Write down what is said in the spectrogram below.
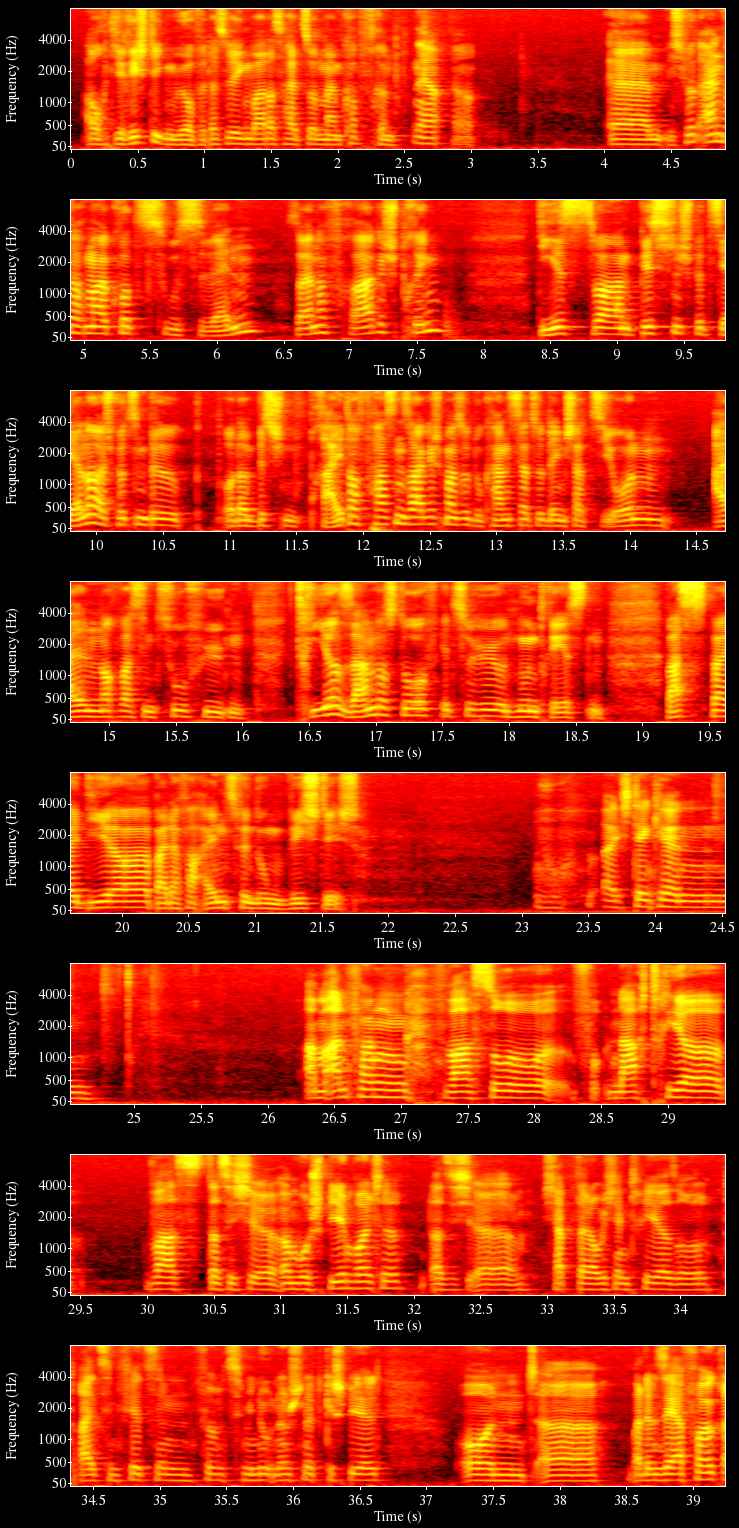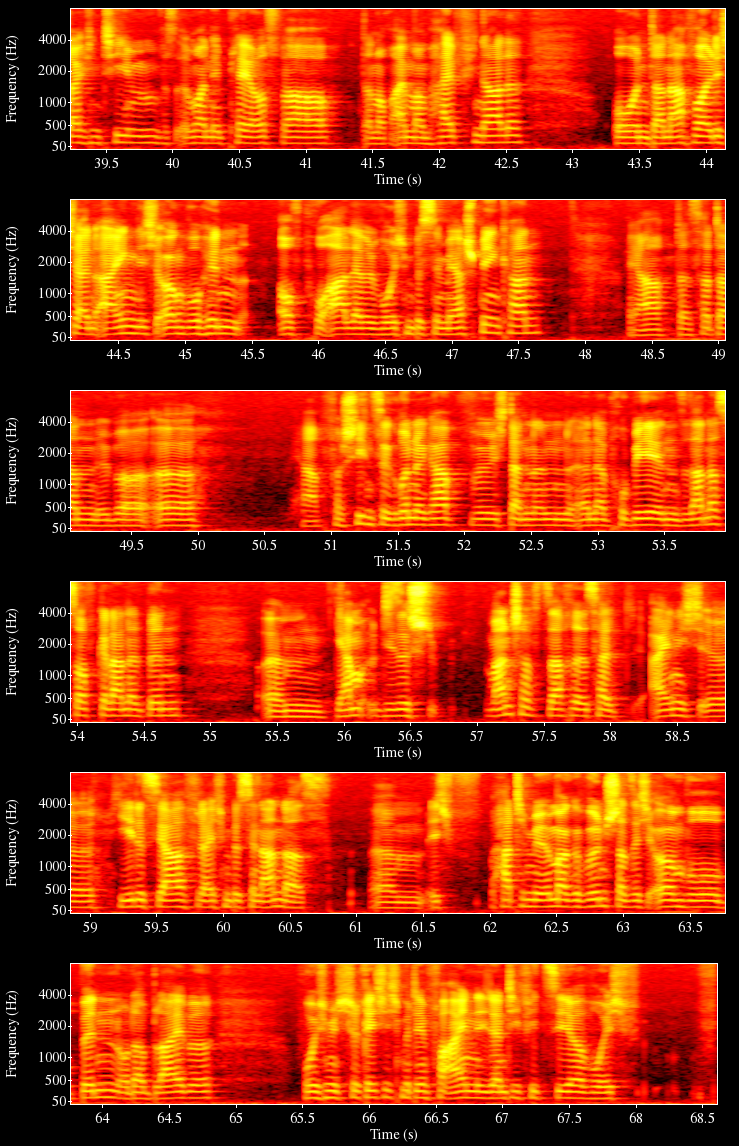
auch die richtigen Würfe. Deswegen war das halt so in meinem Kopf drin. Ja, ja. Ähm, ich würde einfach mal kurz zu Sven seiner Frage springen. Die ist zwar ein bisschen spezieller, ich würde es ein bisschen oder ein bisschen breiter fassen, sage ich mal so. Du kannst ja zu den Stationen allen noch was hinzufügen. Trier, Sandersdorf, Itzehoe und nun Dresden. Was ist bei dir bei der Vereinsfindung wichtig? Ich denke, am Anfang war es so, nach Trier war es, dass ich äh, irgendwo spielen wollte. Dass ich, äh, ich habe da, glaube ich, in Trier so 13, 14, 15 Minuten im Schnitt gespielt. Und äh, bei dem sehr erfolgreichen Team, was immer in den Playoffs war, dann noch einmal im Halbfinale. Und danach wollte ich eigentlich irgendwo hin auf Pro A-Level, wo ich ein bisschen mehr spielen kann. Ja, das hat dann über äh, ja, verschiedenste Gründe gehabt, wo ich dann in, in der Pro B in Sandersdorf gelandet bin. Ähm, ja, diese Sch- Mannschaftssache ist halt eigentlich äh, jedes Jahr vielleicht ein bisschen anders. Ähm, ich hatte mir immer gewünscht, dass ich irgendwo bin oder bleibe, wo ich mich richtig mit dem Verein identifiziere, wo ich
